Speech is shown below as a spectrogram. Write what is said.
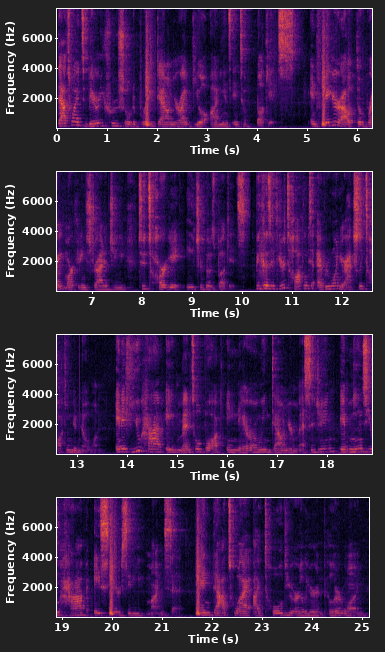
That's why it's very crucial to break down your ideal audience into buckets and figure out the right marketing strategy to target each of those buckets. Because if you're talking to everyone, you're actually talking to no one. And if you have a mental block in narrowing down your messaging, it means you have a scarcity mindset. And that's why I told you earlier in pillar one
